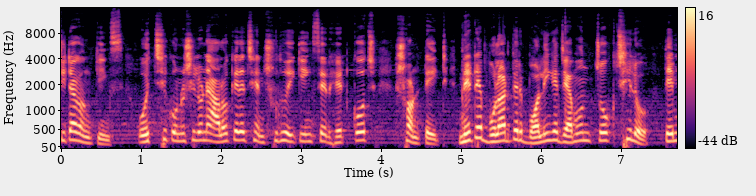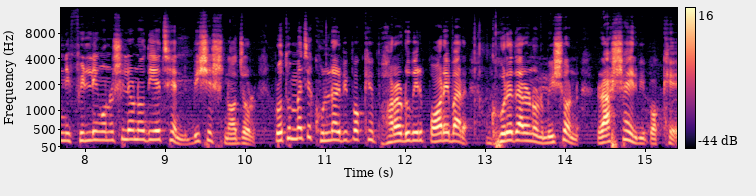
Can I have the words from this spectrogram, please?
চিটাগং কিংস। ঐচ্ছিক অনুশীলনে আলো কেড়েছেন শুধুই কিংসের হেড কোচ শন টেইট। নেটে বোলারদের বোলিংয়ে যেমন চোখ ছিল, তেমনি ফিল্ডিং অনুশীলনও দিয়েছেন বিশেষ নজর। প্রথম ম্যাচে খুলনার বিপক্ষে ভরাডুবির পর এবার ঘুরে দাঁড়ানোর মিশন রাজশাহীর বিপক্ষে।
